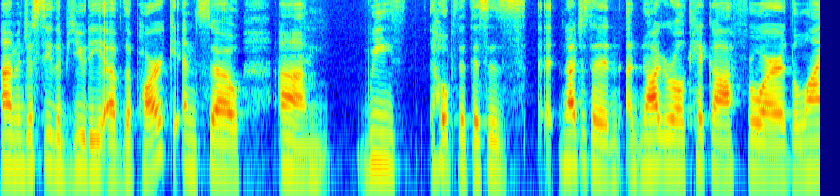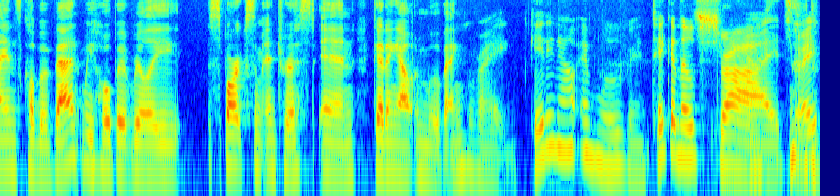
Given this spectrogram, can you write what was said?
um, and just see the beauty of the park. And so um, we hope that this is uh, not just an inaugural kickoff for the Lions Club event. We hope it really spark some interest in getting out and moving. Right. Getting out and moving, taking those strides, right?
